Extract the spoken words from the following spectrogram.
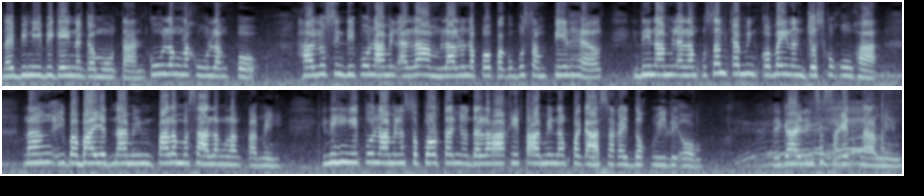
na binibigay na gamutan. Kulang na kulang po. Halos hindi po namin alam, lalo na po pag ubos ang PhilHealth, hindi namin alam kung saan kaming kumay ng Diyos kukuha nang ibabayad namin para masalang lang kami. Hinihingi po namin ang suporta nyo dahil nakakita kami ng pag-asa kay Doc Willie Ong regarding sa sakit namin.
